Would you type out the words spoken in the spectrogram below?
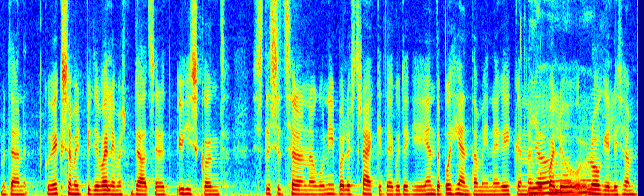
ma tean, et kui eksamit pidi valima, siis ma teadsin, et ühiskond, sest lihtsalt seal on nagu nii paljust rääkida ja kuidagi enda põhjendamine ja kõik on nagu ja. palju loogilisem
